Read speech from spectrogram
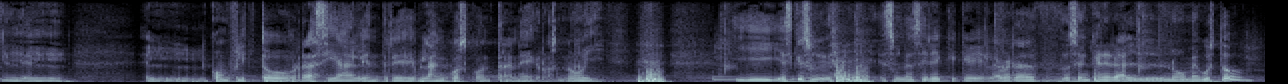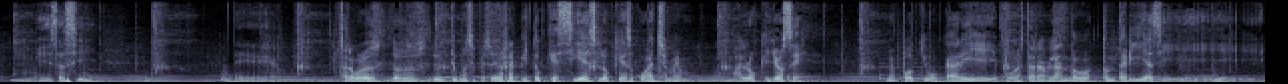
el, el, el, conflicto racial entre blancos contra negros, ¿no? Y, y es que es, una serie que, que, la verdad, o sea, en general no me gustó. Es así. Eh, salvo los, los, últimos episodios, repito que sí es lo que es Watchmen, a lo que yo sé. me puedo equivocar y puedo estar hablando tonterías y,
